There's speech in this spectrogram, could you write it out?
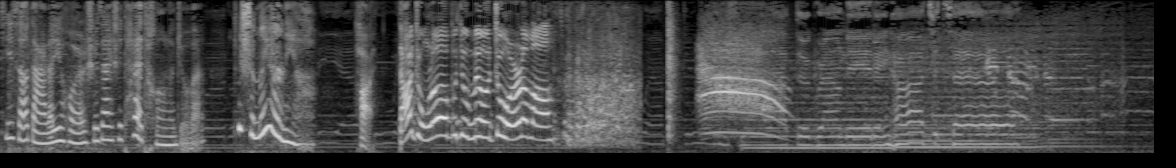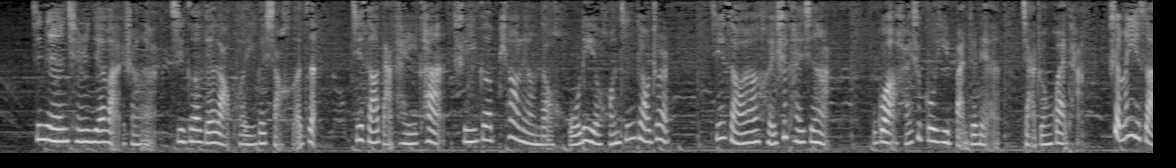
鸡嫂打了一会儿，实在是太疼了，就问：“这什么原理啊？”嗨，打肿了不就没有皱纹了吗？今年情人节晚上啊，鸡哥给老婆一个小盒子，鸡嫂打开一看，是一个漂亮的狐狸黄金吊坠儿，鸡嫂啊很是开心啊。不过还是故意板着脸，假装怪他，什么意思？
